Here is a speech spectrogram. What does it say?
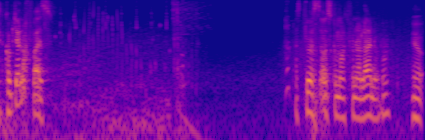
Da kommt ja noch was. Hast du hast ausgemacht von alleine, oder? Ja.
